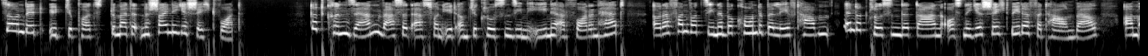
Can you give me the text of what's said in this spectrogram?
So ein Bett utgeputzt, damit es eine scheine Geschichte wird. Dat kann sein, was es von ut um die Klusen seine eine erfahren hat, oder von was seine Bekannte belebt haben, in dat Klusen das dann aus ne Geschichte wieder vertalen will, um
